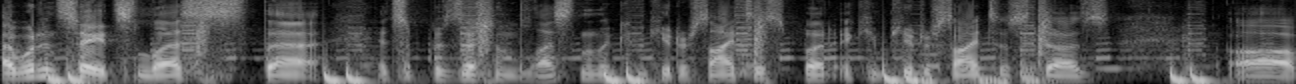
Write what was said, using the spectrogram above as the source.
I wouldn't say it's less that it's a position less than the computer scientist, but a computer scientist does uh,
